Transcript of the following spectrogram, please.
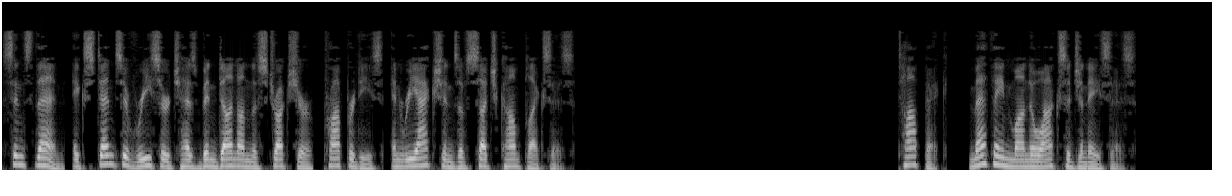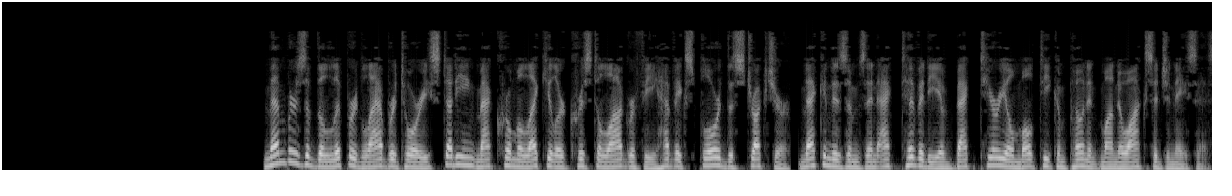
Since then, extensive research has been done on the structure, properties, and reactions of such complexes. Methane monooxygenases Members of the Lippard Laboratory studying macromolecular crystallography have explored the structure, mechanisms and activity of bacterial multi-component monooxygenases.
